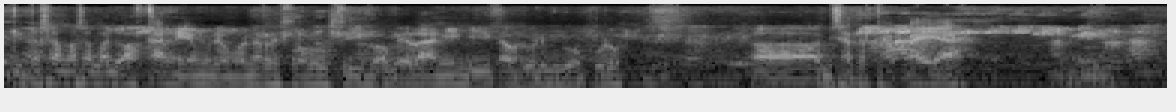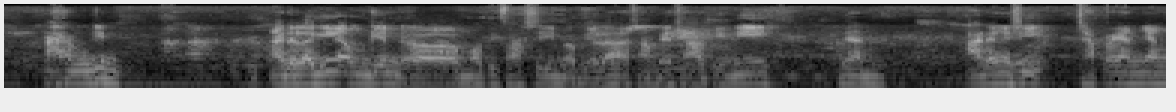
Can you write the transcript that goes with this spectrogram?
kita sama-sama doakan ya mudah-mudahan resolusi Mbak Bella nih di tahun 2020 eh, bisa tercapai ya. Amin. Ah, mungkin ada lagi nggak mungkin eh, motivasi Mbak Bella sampai saat ini dan ada nggak sih capaian yang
